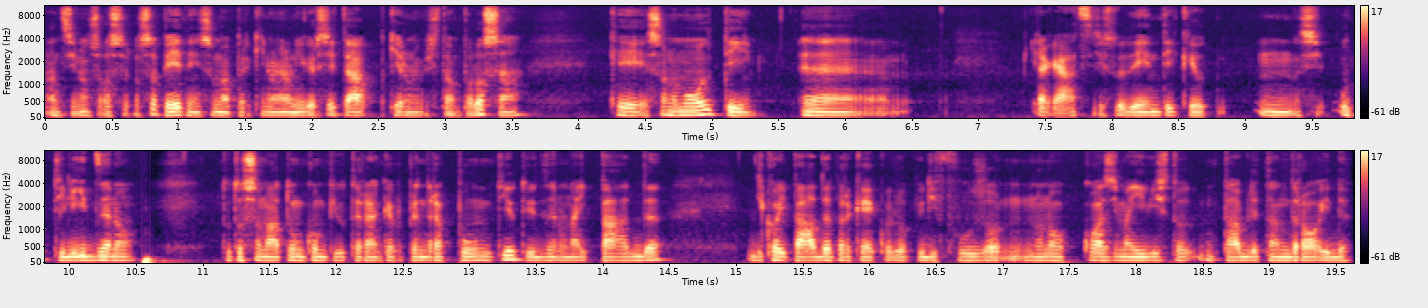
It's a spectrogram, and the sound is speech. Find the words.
anzi non so se lo sapete, insomma per chi non è all'università, chi è all'università un po' lo sa, che sono molti eh, i ragazzi, gli studenti che mh, si- utilizzano tutto sommato un computer anche per prendere appunti, utilizzano un iPad. Dico iPad perché è quello più diffuso, non ho quasi mai visto un tablet Android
